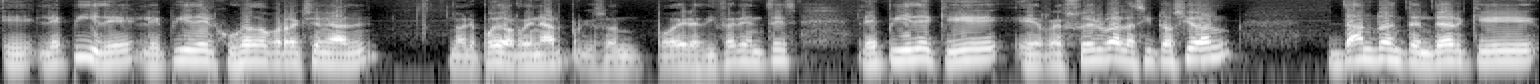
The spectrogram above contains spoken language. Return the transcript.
eh, le pide, le pide el juzgado correccional, no le puede ordenar porque son poderes diferentes, le pide que resuelva la situación dando a entender que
